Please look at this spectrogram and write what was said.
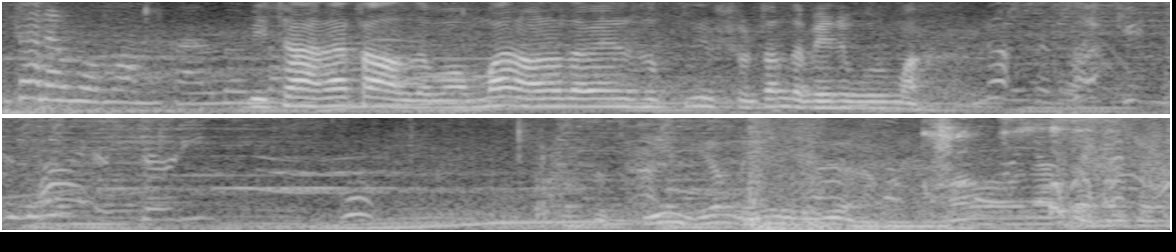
Bir tane bombam kaldı. Bir tane kaldı bomban onu da ben zıplayayım şuradan da beni vurma. Zıplayayım diyorum beni vuruyor. Aa, nerede acaba?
